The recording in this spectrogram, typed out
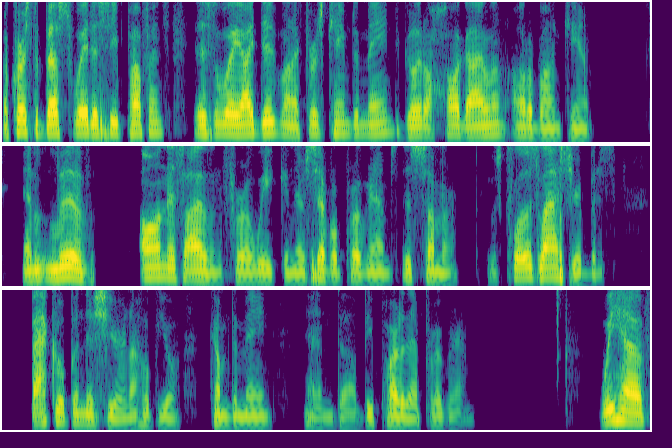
Of course, the best way to see puffins is the way I did when I first came to Maine, to go to Hog Island Audubon Camp and live on this island for a week. And there's several programs this summer. It was closed last year, but it's back open this year. And I hope you'll come to Maine and uh, be part of that program. We have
